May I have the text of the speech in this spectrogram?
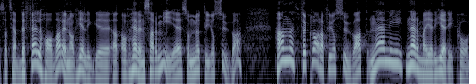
så att säga, befälhavaren av, helig, eh, av Herrens armé som mötte Josua, han förklarar för Josua att när ni närmar er Jeriko,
